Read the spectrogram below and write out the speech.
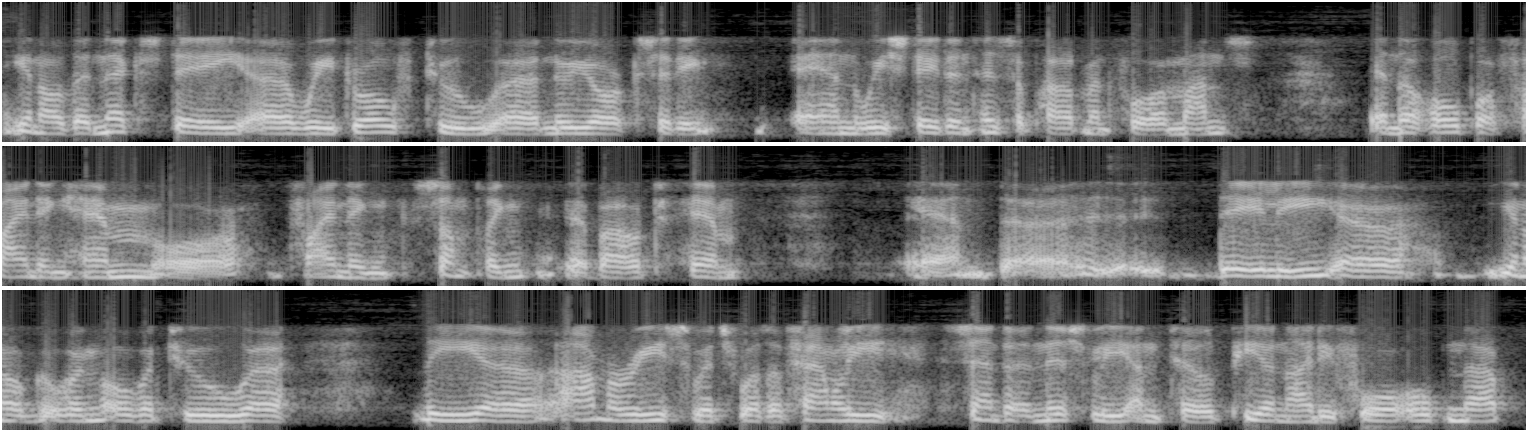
you know the next day uh, we drove to uh, New York City and we stayed in his apartment for a month in the hope of finding him or finding something about him. And uh, daily, uh, you know, going over to uh, the uh, armories, which was a family center initially until Pier 94 opened up,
